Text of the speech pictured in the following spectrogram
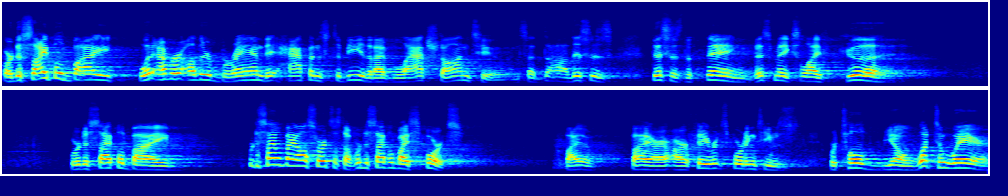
or discipled by whatever other brand it happens to be that I've latched onto and said, oh, this is, this is the thing. This makes life good. We're discipled by, we're discipled by all sorts of stuff. We're discipled by sports, by, by our, our favorite sporting teams. We're told, you know, what to wear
